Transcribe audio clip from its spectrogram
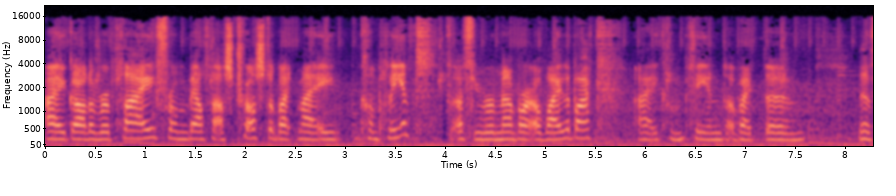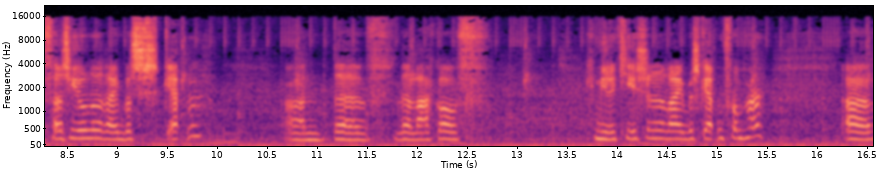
I got a reply from Belfast Trust about my complaint. If you remember a while back, I complained about the the physio that I was getting and the the lack of communication that I was getting from her. Uh,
